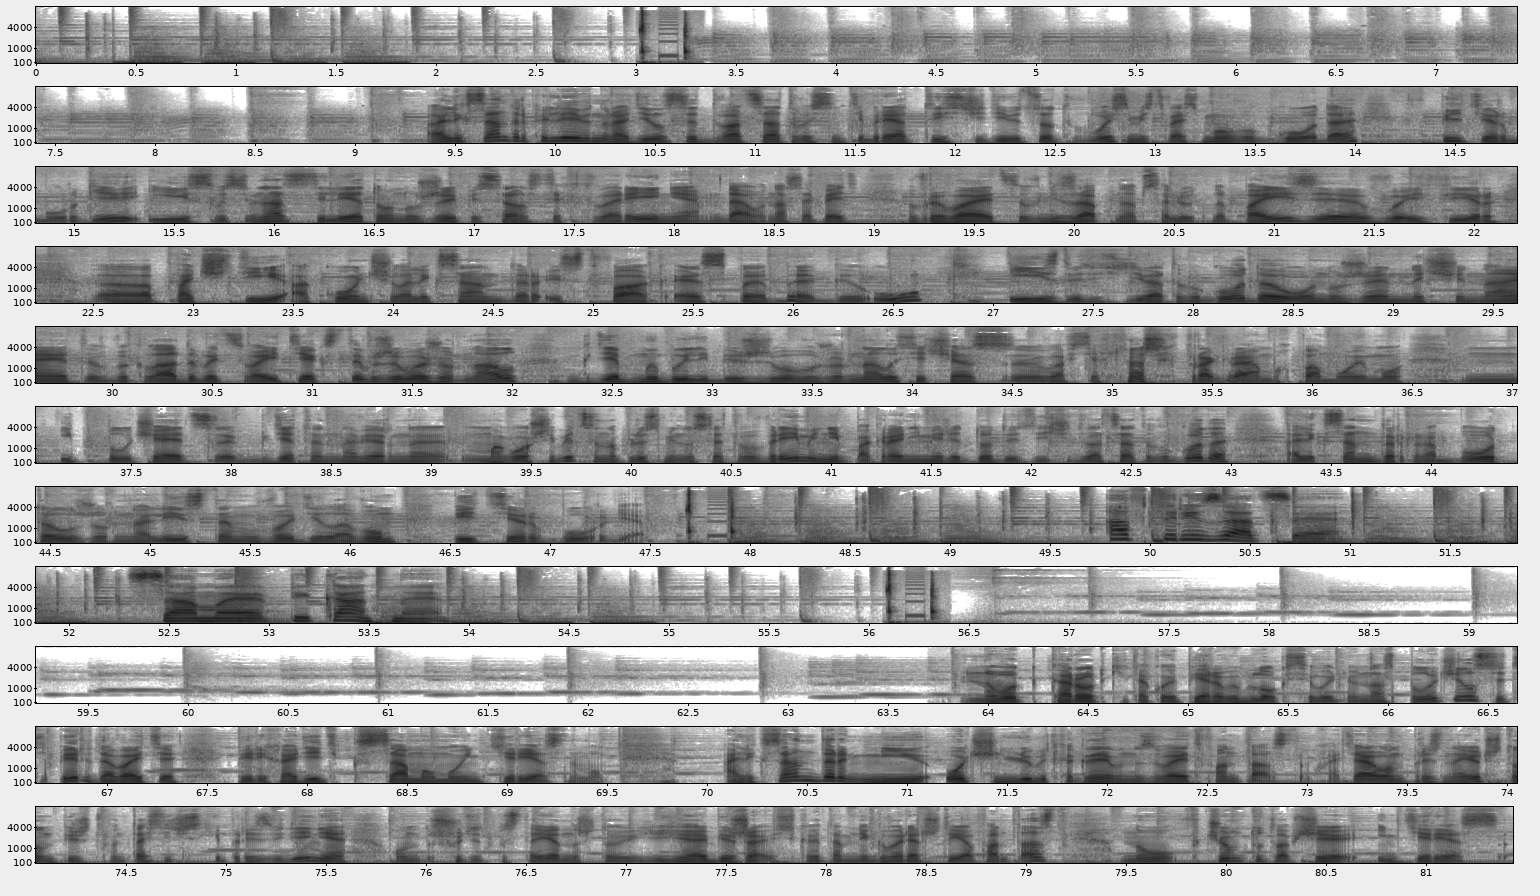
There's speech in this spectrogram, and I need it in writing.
Александр Пелевин родился 20 сентября 1988 года в Петербурге, и с 18 лет он уже писал стихотворения. Да, у нас опять врывается внезапно абсолютно поэзия в эфир. Э, почти окончил Александр ИСТФАК СПБГУ, и с 2009 года он уже начинает выкладывать свои тексты в живой журнал, где бы мы были без живого журнала сейчас э, во всех наших программах, по-моему. И получается где-то, наверное, могу ошибиться, но плюс-минус этого времени, по крайней мере до 2020 года, Александр работал журналистом в деловом Петербурге. Авторизация. Самое пикантное – Ну вот короткий такой первый блок сегодня у нас получился. Теперь давайте переходить к самому интересному. Александр не очень любит, когда его называют фантастом, хотя он признает, что он пишет фантастические произведения, он шутит постоянно, что я обижаюсь, когда мне говорят, что я фантаст, но в чем тут вообще интерес?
